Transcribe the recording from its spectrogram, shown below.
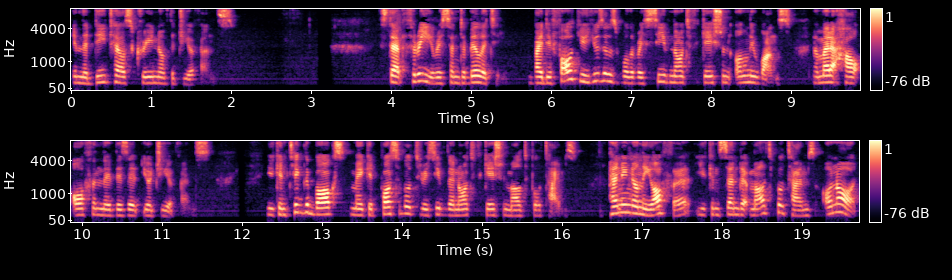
in the detail screen of the geofence. Step 3. Resendability. By default, your users will receive notification only once, no matter how often they visit your geofence. You can tick the box, make it possible to receive the notification multiple times. Depending on the offer, you can send it multiple times or not.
